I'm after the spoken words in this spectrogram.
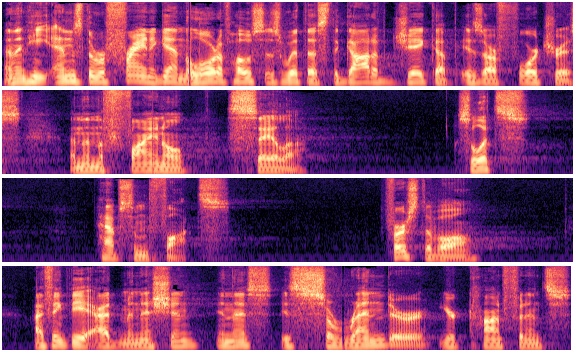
And then he ends the refrain again The Lord of hosts is with us, the God of Jacob is our fortress. And then the final Selah. So let's have some thoughts. First of all, I think the admonition in this is surrender your confidence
